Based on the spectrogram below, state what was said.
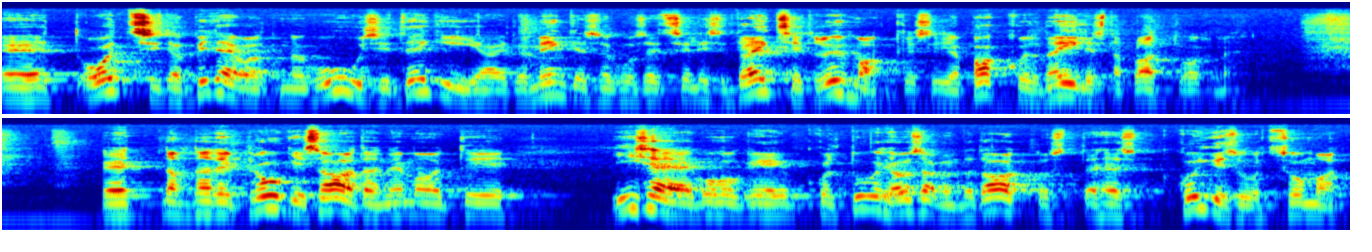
et otsida pidevalt nagu uusi tegijaid või mingisuguseid selliseid väikseid rühmakesi ja pakkuda neile seda platvormi. et noh, nad ei pruugi saada niimoodi ise kuhugi kultuuriosakonda taotlust tehes kuigi suurt summat,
